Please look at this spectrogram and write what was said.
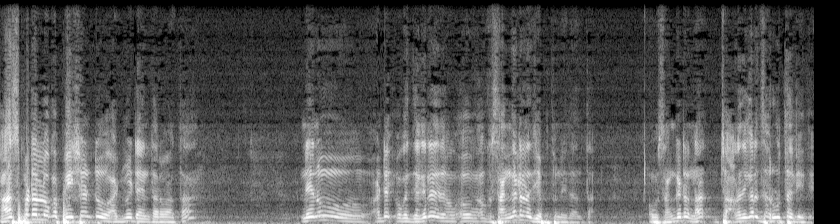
హాస్పిటల్లో ఒక పేషెంట్ అడ్మిట్ అయిన తర్వాత నేను అంటే ఒక దగ్గర ఒక- సంఘటన చెప్తున్నా ఇదంతా. ఒక సంఘటన చాలా దగ్గర జరుగుతుంది ఇది.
